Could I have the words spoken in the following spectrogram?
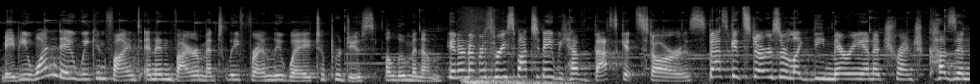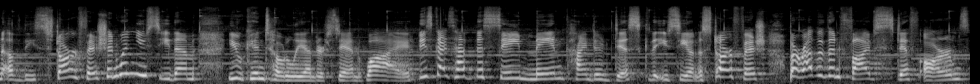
maybe one day we can find an environmentally friendly way to produce aluminum. In our number 3 spot today we have basket stars. Basket stars are like the Mariana Trench cousin of the starfish and when you see them you can totally understand why. These guys have this same main kind of disc that you see on a starfish, but rather than five stiff arms,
